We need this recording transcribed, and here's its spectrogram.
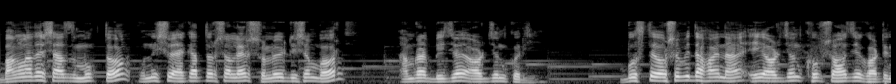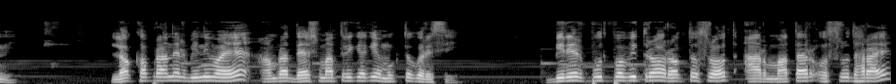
বাংলাদেশ আজ মুক্ত। উনিশশো একাত্তর সালের ষোলোই ডিসেম্বর আমরা বিজয় অর্জন করি। বুঝতে অসুবিধা হয় না, এই অর্জন খুব সহজে ঘটেনি। লক্ষ প্রাণের বিনিময়ে আমরা দেশ মাতৃকাকে মুক্ত করেছি। বীরের পুত পবিত্র রক্তস্রোত আর মাতার অশ্রুধারায়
